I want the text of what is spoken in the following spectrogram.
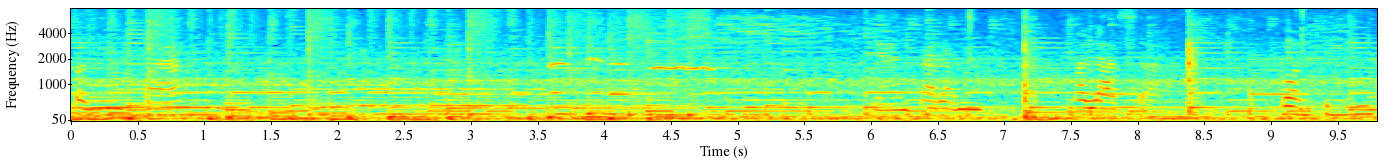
paminta. Yan, parang malasa. Konting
